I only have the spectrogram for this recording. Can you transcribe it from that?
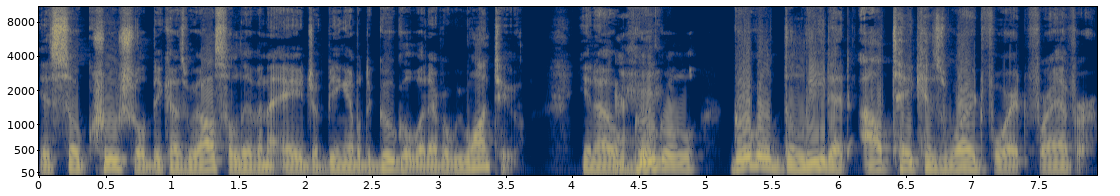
is so crucial because we also live in an age of being able to google whatever we want to. You know mm-hmm. google google delete it. I'll take his word for it forever.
